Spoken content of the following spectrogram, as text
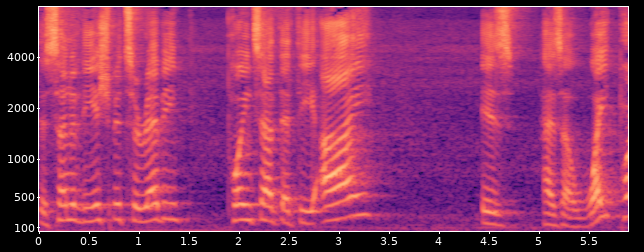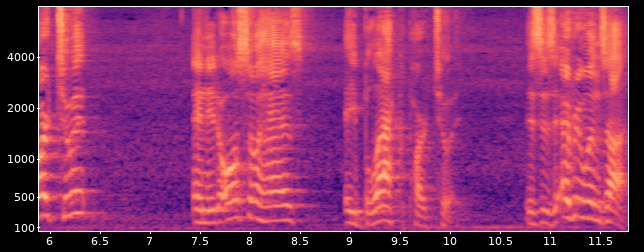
the son of the Ishbitzer Rebbe, points out that the eye is, has a white part to it, and it also has a black part to it. This is everyone's eye.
